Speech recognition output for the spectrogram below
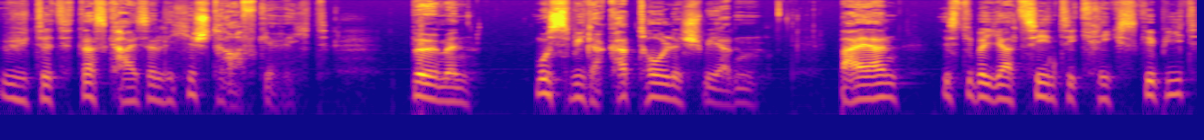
wütet das kaiserliche Strafgericht. Böhmen muss wieder katholisch werden. Bayern ist über Jahrzehnte Kriegsgebiet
